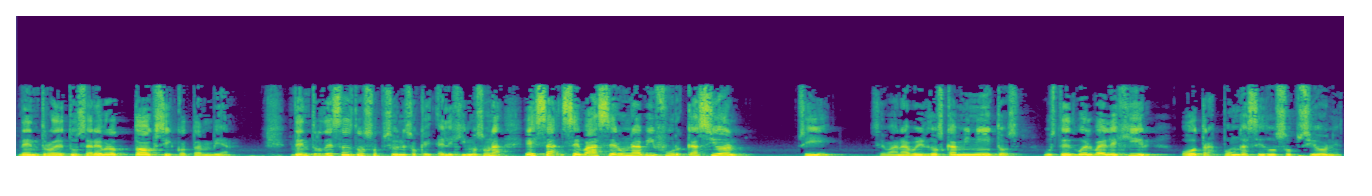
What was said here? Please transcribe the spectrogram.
dentro de tu cerebro tóxico también. Dentro de esas dos opciones, ok, elegimos una, esa se va a hacer una bifurcación, ¿sí? Se van a abrir dos caminitos. Usted vuelva a elegir otra, póngase dos opciones.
